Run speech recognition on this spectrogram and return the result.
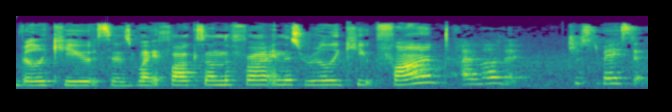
really cute. It says white fox on the front in this really cute font I love it. Just basic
